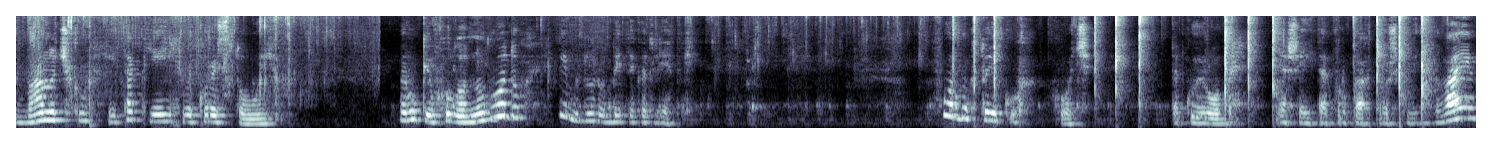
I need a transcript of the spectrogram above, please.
баночку і так я їх використовую. Руки в холодну воду і буду робити котлетки. Форму хто яку хоче, таку і робить. Я ще і так в руках трошки відбиваю.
